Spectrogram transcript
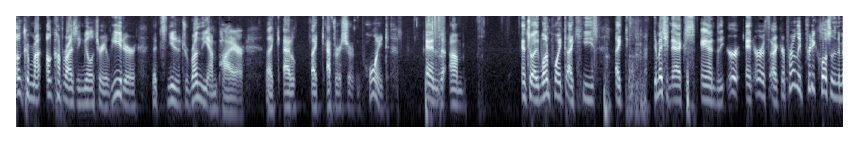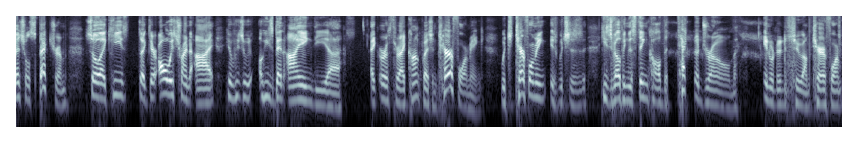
uncom- uncompromising military leader that's needed to run the empire like at like after a certain point and um and so at one point like he's like dimension x and the earth and earth like, are apparently pretty close in the dimensional spectrum so like he's like they're always trying to eye he- he's, he's been eyeing the uh like earth through conquest and terraforming which terraforming is which is he's developing this thing called the technodrome in order to um terraform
